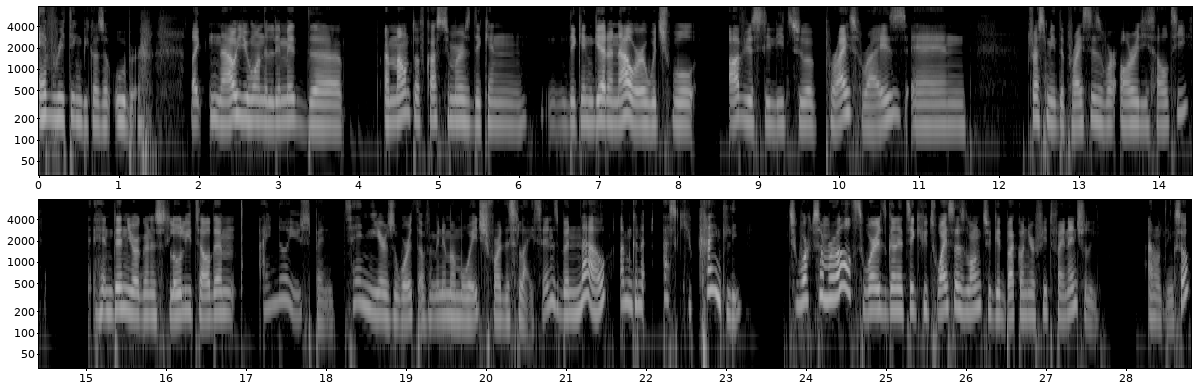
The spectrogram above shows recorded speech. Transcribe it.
everything because of Uber. like now you want to limit the amount of customers they can they can get an hour, which will obviously lead to a price rise and trust me the prices were already salty and then you're to slowly tell them i know you spent 10 years worth of minimum wage for this license but now i'm to ask you kindly to work somewhere else where it's to take you twice as long to get back on your feet financially. I don't think so.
